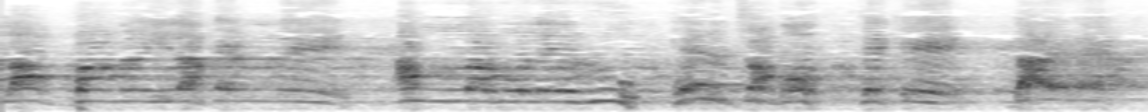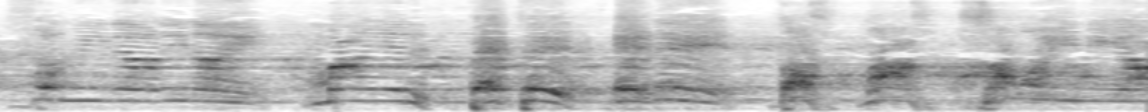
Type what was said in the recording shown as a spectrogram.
গোলাপ বানাইলা কেমনে? আল্লাহ বলে, রুহের জগৎ থেকে মায়ের পেটে এনে দশ মাস সময় নিয়া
